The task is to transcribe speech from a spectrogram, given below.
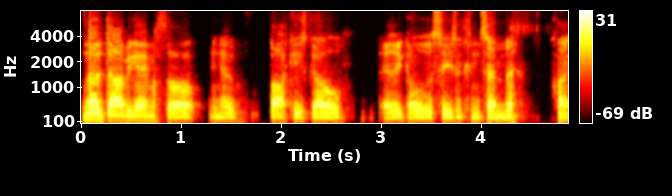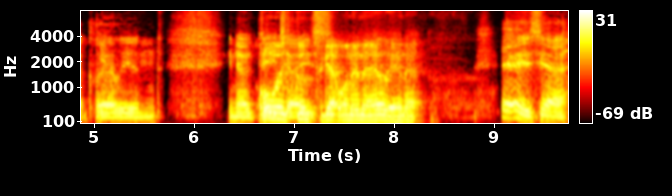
no Derby game. I thought you know Barkey's goal, early goal of the season contender, quite clearly, and you know Always good to get one in early, isn't it? It is, yeah.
